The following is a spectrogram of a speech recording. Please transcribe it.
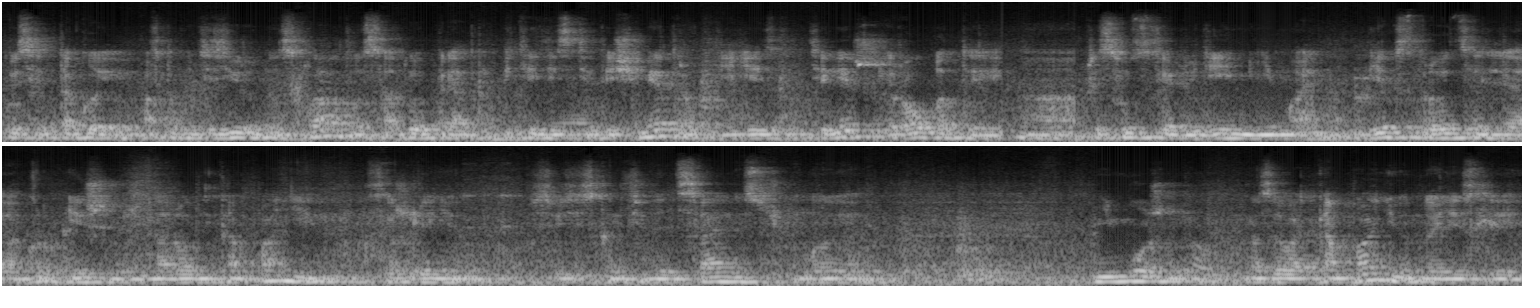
То есть это такой автоматизированный склад высотой порядка 50 тысяч метров, где ездят тележки, роботы, а присутствие людей минимально. Объект строится для крупнейшей международной компании. К сожалению, в связи с конфиденциальностью мы не можем называть компанию, но если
